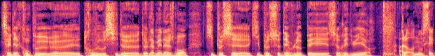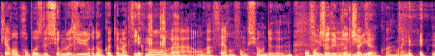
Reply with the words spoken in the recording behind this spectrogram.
c'est-à-dire qu'on peut euh, trouver aussi de, de l'aménagement qui peut se qui peut se développer, se réduire. Alors nous, c'est clair, on propose le sur-mesure, donc automatiquement, on va on va faire en fonction de En fonction des besoins de chacun. lieu, quoi. ouais.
